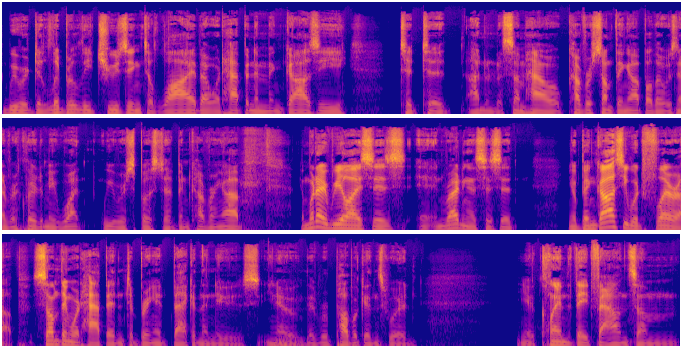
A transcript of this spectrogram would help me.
We were deliberately choosing to lie about what happened in Benghazi to to I don't know somehow cover something up. Although it was never clear to me what we were supposed to have been covering up. And what I realized is in writing this is that you know Benghazi would flare up. Something would happen to bring it back in the news. You know, mm. the Republicans would you know, claim that they'd found some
